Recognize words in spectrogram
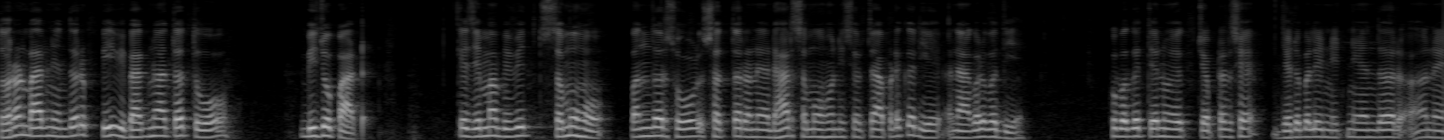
ધોરણ બારની અંદર પી વિભાગના તત્વો, બીજો પાઠ, કે જેમાં વિવિધ સમૂહો, પંદર, સોળ, સત્તર અને અઢાર સમૂહોની ચર્ચા આપણે કરીએ અને આગળ વધીએ. ખૂબ અગત્યનું એક ચેપ્ટર છે જેડબલઈ નીટની અંદર અને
